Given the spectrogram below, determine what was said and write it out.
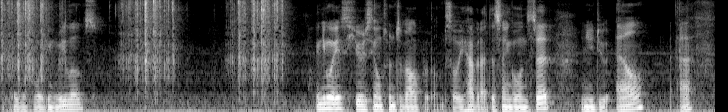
because avoiding reloads. Anyways, here's the alternative algorithm. So you have it at this angle instead, and you do L, F,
